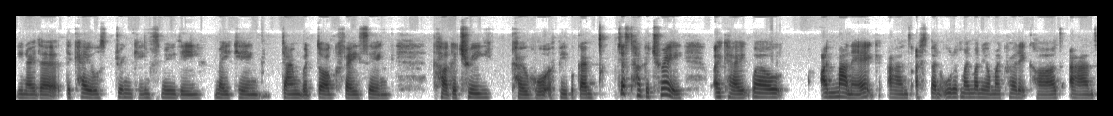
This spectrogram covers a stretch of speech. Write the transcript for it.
you know the the chaos drinking smoothie making downward dog facing hug a tree cohort of people going just hug a tree. Okay well i'm manic and i've spent all of my money on my credit card and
